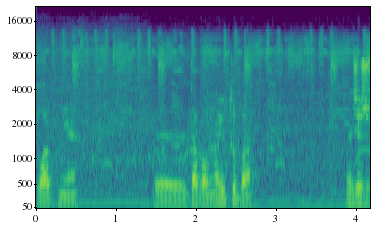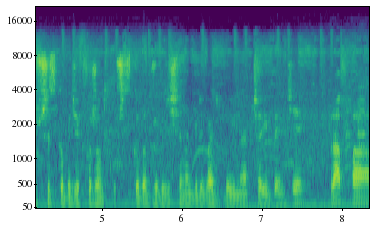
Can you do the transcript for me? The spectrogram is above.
ładnie yy, dawał na YouTube'a. Mam nadzieję, że wszystko będzie w porządku, wszystko dobrze będzie się nagrywać, bo inaczej będzie klapa.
